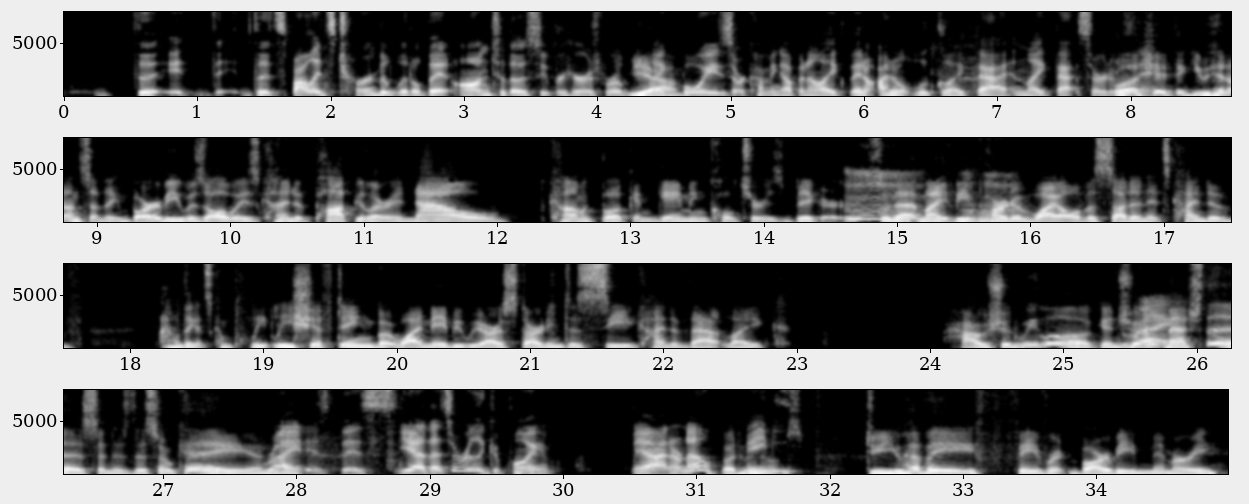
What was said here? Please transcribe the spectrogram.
the, it, the the spotlight's turned a little bit onto those superheroes where Yeah. like boys are coming up and are like they don't I don't look like that and like that sort of Well, thing. actually, I think you hit on something. Barbie was always kind of popular, and now comic book and gaming culture is bigger. so that Mm, might be part mm-hmm. of why all of a sudden it's kind of. I don't think it's completely shifting, but why maybe we are starting to see kind of that like. How should we look, and should Right. it match this, and is this okay? And right? Is this? Yeah, that's a really good point. Yeah, I don't know, but who maybe. knows? Do you have a favorite Barbie memory?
